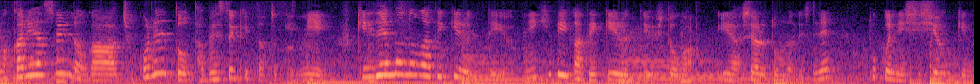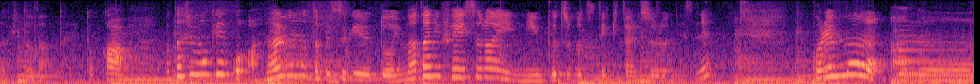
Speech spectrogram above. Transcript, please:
分かりやすいのがチョコレートを食べ過ぎた時に吹き出物ができるっていうニキビができるっていう人がいらっしゃると思うんですね。特に思春期の人だったりとか私も結構甘いもの食べ過ぎると未だにフェイスラインにブツブツできたりするんですね。これもあのー、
